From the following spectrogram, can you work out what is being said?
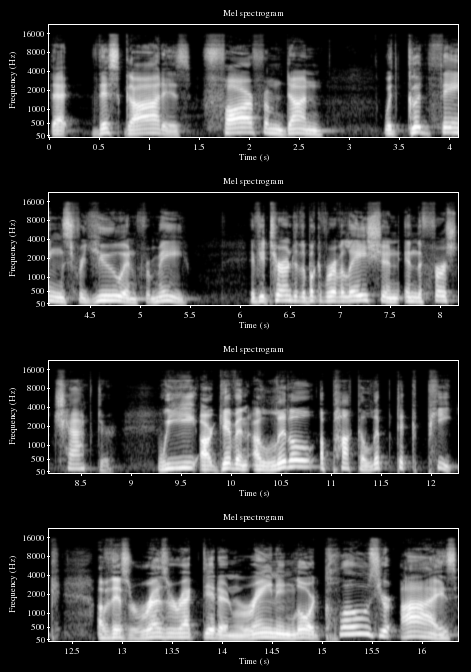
that this God is far from done with good things for you and for me. If you turn to the book of Revelation in the first chapter, we are given a little apocalyptic peek of this resurrected and reigning Lord. Close your eyes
